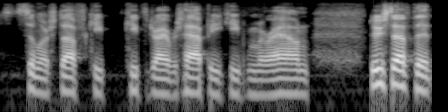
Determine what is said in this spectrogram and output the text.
similar stuff keep keep the drivers happy keep them around do stuff that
